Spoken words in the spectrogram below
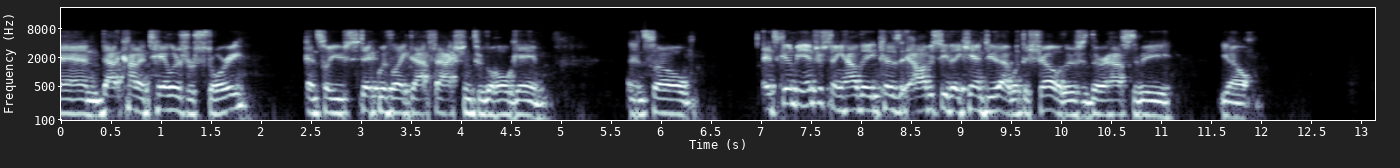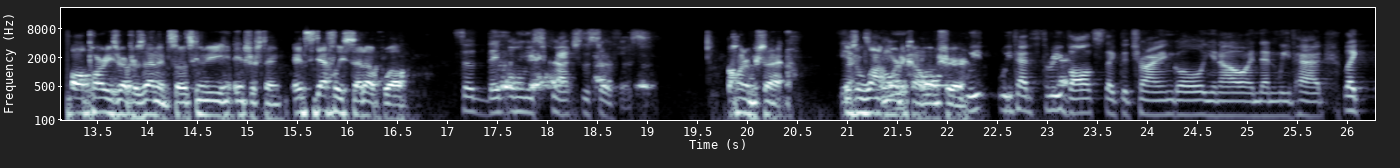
and that kind of tailors your story and so you stick with like that faction through the whole game. And so it's going to be interesting how they because obviously they can't do that with the show. There's there has to be, you know, all parties represented. So it's going to be interesting. It's definitely set up well. So they've only scratched the surface. 100. percent There's a lot more to come, I'm sure. We we've had three vaults like the triangle, you know, and then we've had like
